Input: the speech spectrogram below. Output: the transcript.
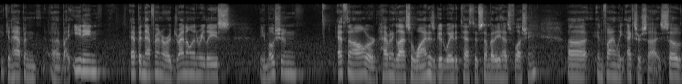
it can happen uh, by eating, epinephrine or adrenaline release, emotion, ethanol or having a glass of wine is a good way to test if somebody has flushing. Uh, and finally, exercise. So,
